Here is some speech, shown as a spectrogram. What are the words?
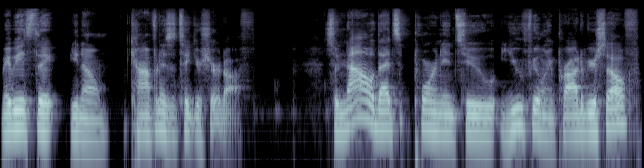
Maybe it's the, you know, confidence to take your shirt off. So now that's pouring into you feeling proud of yourself,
